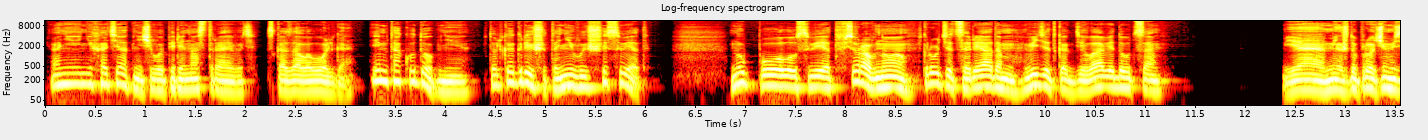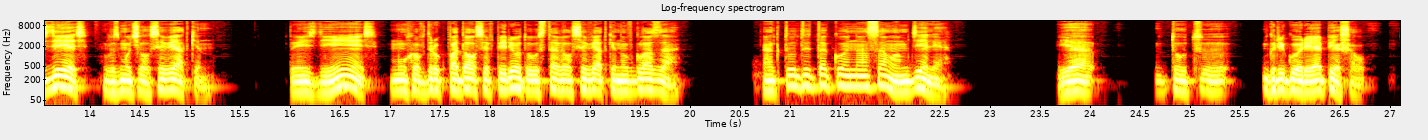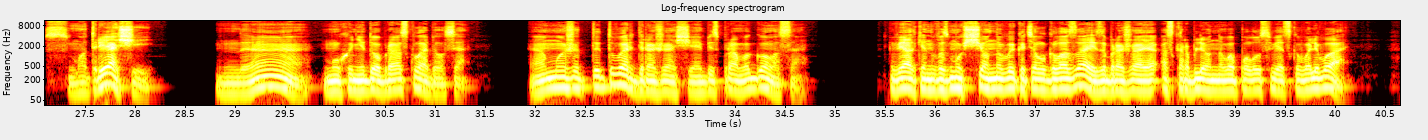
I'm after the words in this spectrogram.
«Они не хотят ничего перенастраивать», — сказала Ольга. «Им так удобнее. Только Гриша-то не высший свет». «Ну, полусвет, все равно, крутится рядом, видит, как дела ведутся». «Я, между прочим, здесь», — возмутился Вяткин. «Ты здесь?» – Муха вдруг подался вперед и уставился Вяткину в глаза. «А кто ты такой на самом деле?» «Я... тут...» э, Григорий опешил. «Смотрящий!» «Да...» – Муха недобро осклабился. «А может, ты тварь дрожащая, без права голоса?» Вяткин возмущенно выкатил глаза, изображая оскорбленного полусветского льва,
